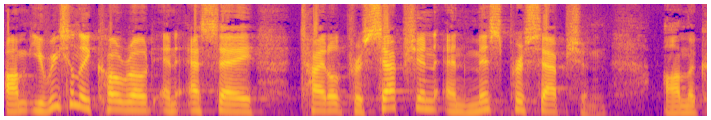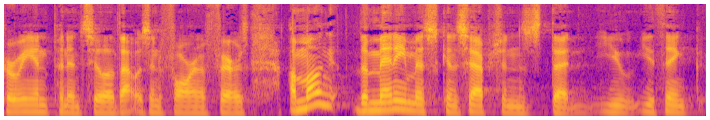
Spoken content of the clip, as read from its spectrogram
Um, you recently co wrote an essay titled Perception and Misperception on the Korean Peninsula. That was in Foreign Affairs. Among the many misconceptions that you, you think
